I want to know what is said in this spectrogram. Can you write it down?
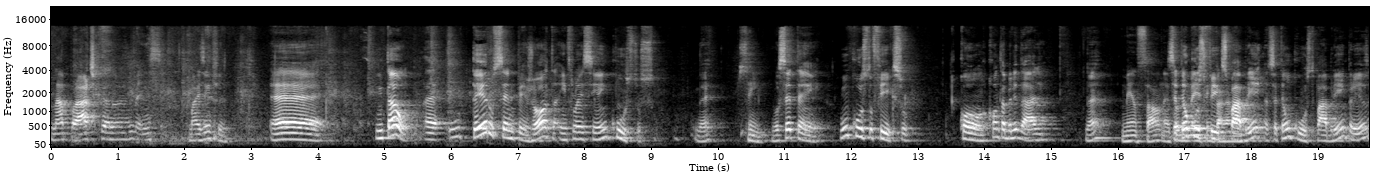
na prática, não é bem assim. Mas, enfim. É, Então, é, o ter o CNPJ influencia em custos, né? Sim, Você tem um custo fixo com contabilidade, né? mensal, né? Você Todo tem um custo fixo para né? abrir, você tem um custo para abrir a empresa,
